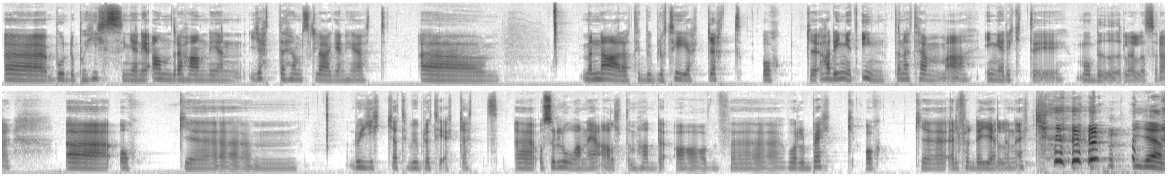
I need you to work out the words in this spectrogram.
eh, bodde på hissingen i andra hand i en jättehemsk lägenhet. Ehm, men nära till biblioteket och hade inget internet hemma, ingen riktig mobil eller sådär. Eh, och ehm, då gick jag till biblioteket eh, och så lånade jag allt de hade av uh, Welbeck och uh, Elfriede Jelinek. Igen,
